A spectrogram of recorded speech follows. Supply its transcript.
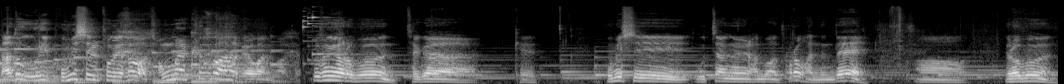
나도 우리 보미 씨를 통해서 정말 큰 거 하나 배워가는 것 같아요. 소송이 여러분, 제가 이렇게 보미 씨 옷장을 한번 털어봤는데, 어, 여러분,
